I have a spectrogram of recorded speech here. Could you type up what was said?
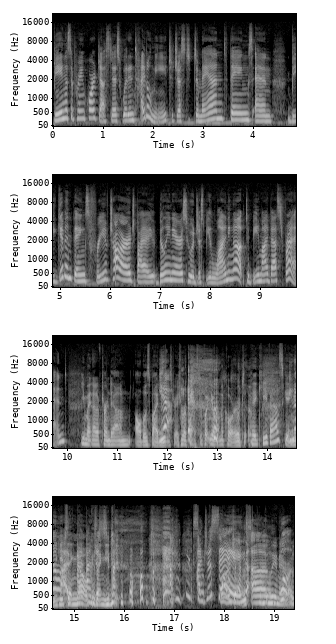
being a Supreme Court justice would entitle me to just demand things and be given things free of charge by billionaires who would just be lining up to be my best friend. You might not have turned down all those Biden yeah. administration requests to put you on the court. They keep asking. You know, and you keep saying no because I, I, need to. I'm just saying. Um, well,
